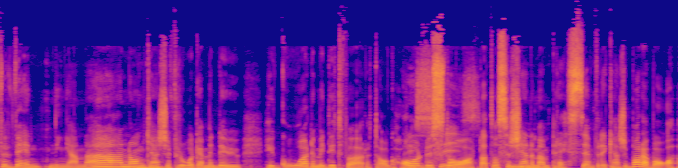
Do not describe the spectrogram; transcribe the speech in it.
förväntningarna, Ja. någon kanske frågar men du, hur går det med ditt företag? Har Precis. du startat? Och så känner Mm. man pressen för det kanske bara var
